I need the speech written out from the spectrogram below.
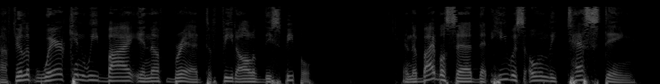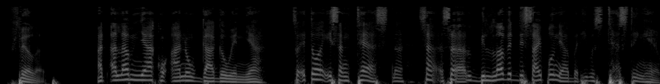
uh, Philip, where can we buy enough bread to feed all of these people? And the Bible said that he was only testing Philip. At alam niya kung anong gagawin niya. So ito ay isang test na sa, sa beloved disciple niya, but he was testing him.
